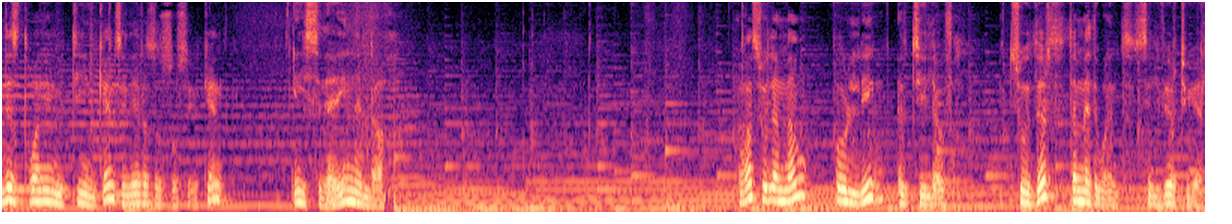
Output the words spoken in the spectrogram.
ذي زطوانين متين كان سيدي رازو سوسيو كان يسدعين اللاغ غاس ولا ما ولي التيلاوث تسودرت تمذوانت سي الفيرتوال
